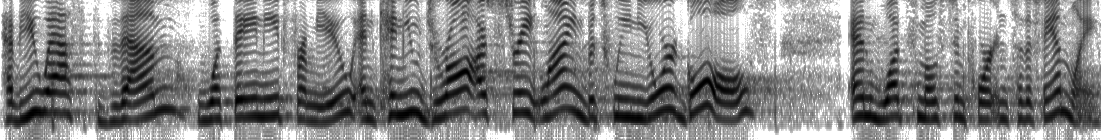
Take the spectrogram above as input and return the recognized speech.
Have you asked them what they need from you? And can you draw a straight line between your goals and what's most important to the family.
